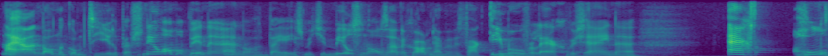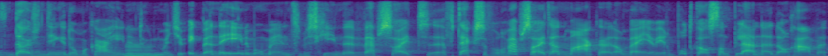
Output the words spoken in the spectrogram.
Nou ja, en dan komt hier het personeel allemaal binnen. En dan ben je eerst met je mails en alles aan de gang. Dan hebben we vaak teamoverleg. We zijn eh, echt honderdduizend dingen door elkaar heen Mhm. doen. Want je, ik ben de ene moment misschien een website eh, of teksten voor een website aan het maken. Dan ben je weer een podcast aan het plannen. Dan gaan we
